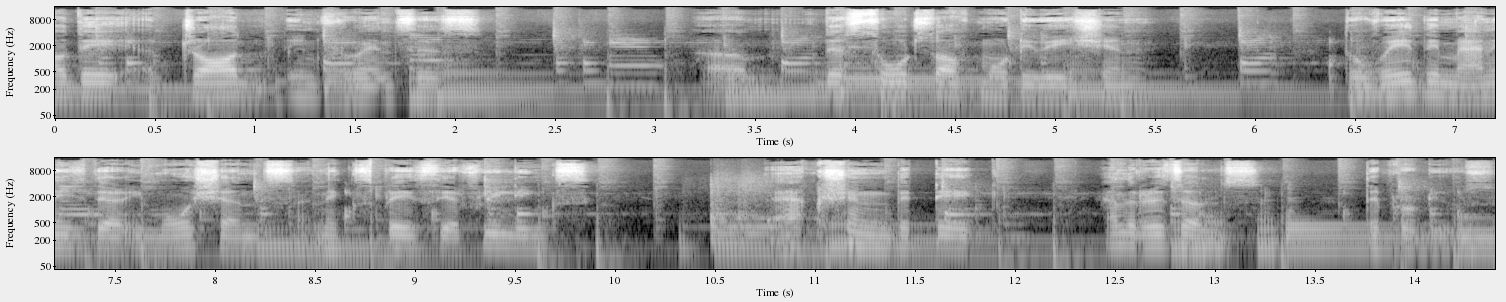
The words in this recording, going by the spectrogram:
how they draw influences, um, their source of motivation, the way they manage their emotions and express their feelings, the action they take, and the results they produce.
